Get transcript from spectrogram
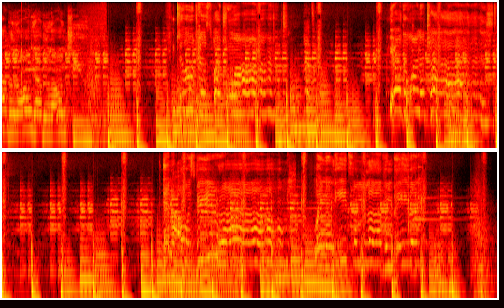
I belong, I belong to you.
